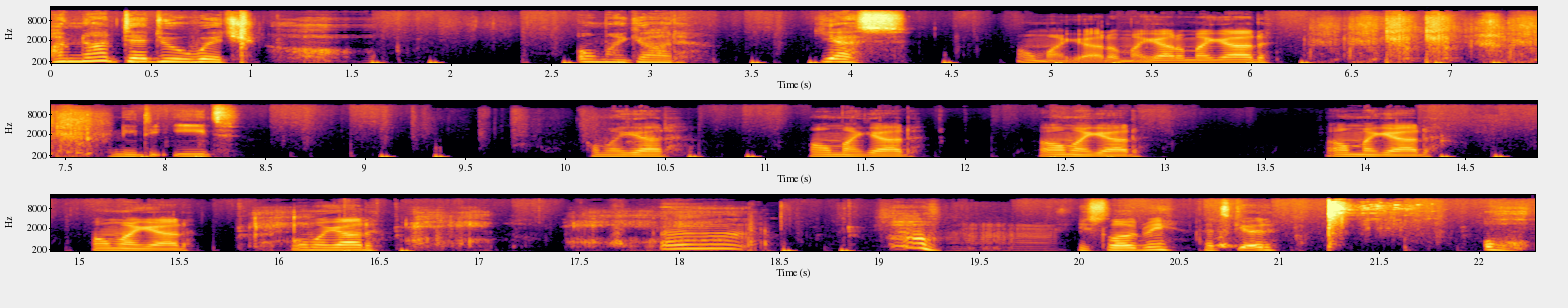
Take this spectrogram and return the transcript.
I'm not dead to a witch. Oh my god. Yes. Oh my god, oh my god, oh my god. I need to eat. Oh my god. Oh my god. Oh my god. Oh my god. Oh my god. Oh my god. Uh, oh. He slowed me. That's good. Oh.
